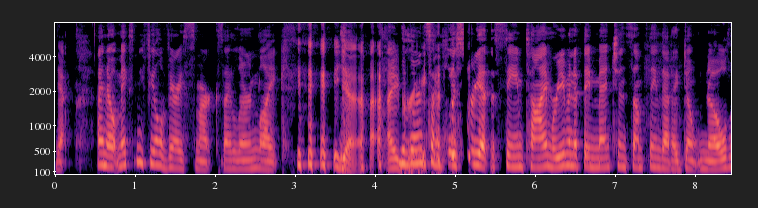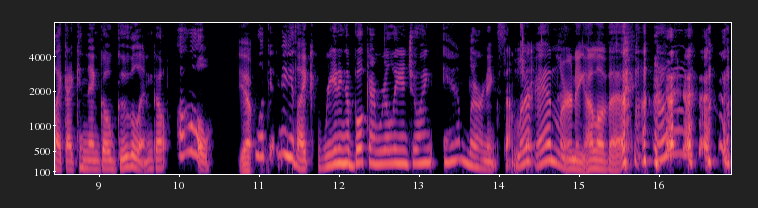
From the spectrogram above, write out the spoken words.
Yeah. I know. It makes me feel very smart because I learn like, yeah, I you learn some history at the same time, or even if they mention something that I don't know, like I can then go Google it and go, oh, Yep, look at me, like reading a book I'm really enjoying and learning something. learn and learning. I love that.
